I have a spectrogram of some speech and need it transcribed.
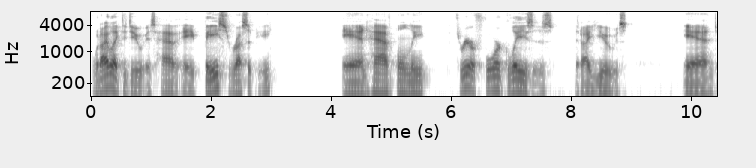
what I like to do is have a base recipe and have only three or four glazes that I use. And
